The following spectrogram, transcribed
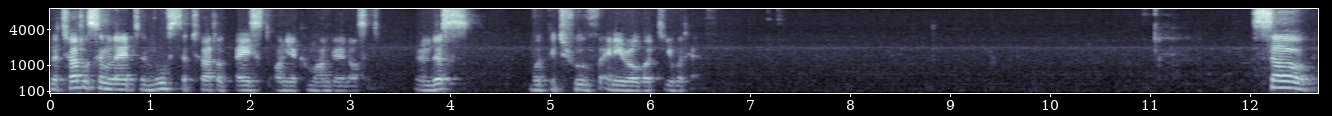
The turtle simulator moves the turtle based on your command velocity. And this would be true for any robot you would have. So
